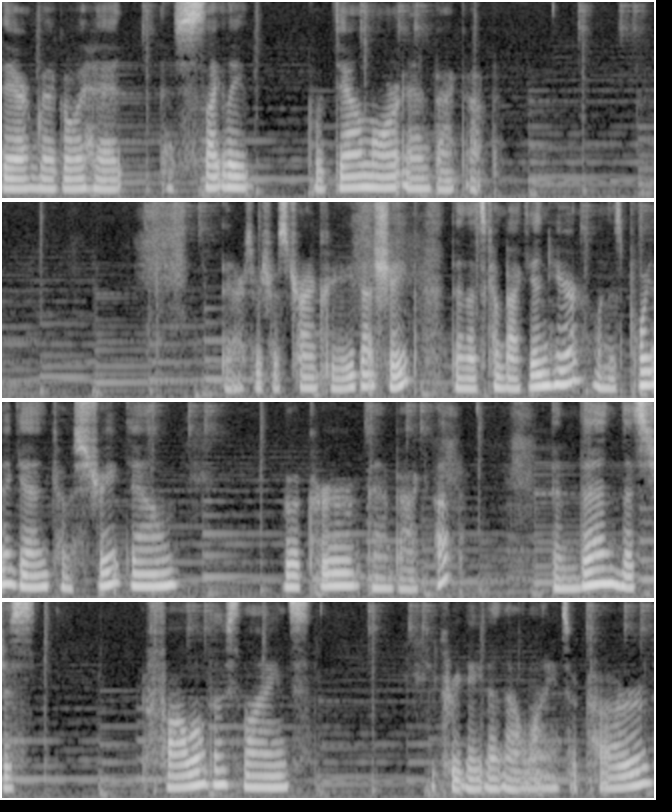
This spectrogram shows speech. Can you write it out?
there, I'm going to go ahead and slightly go down more and back up. There. So just try and create that shape. Then let's come back in here on this point again, come straight down, go a curve and back up. And then let's just follow those lines to create an outline. So curve,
